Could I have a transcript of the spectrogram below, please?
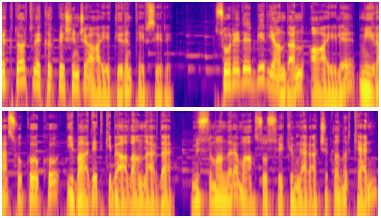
44 ve 45. ayetlerin tefsiri Surede bir yandan aile, miras hukuku, ibadet gibi alanlarda Müslümanlara mahsus hükümler açıklanırken,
